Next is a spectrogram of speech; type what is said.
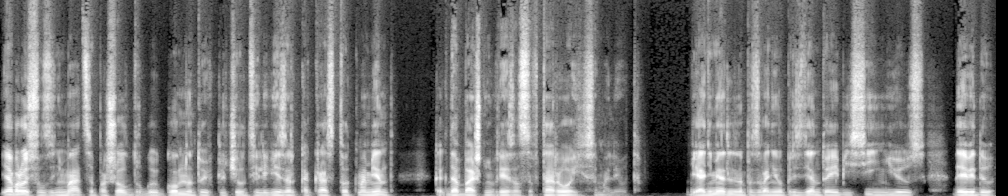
Я бросил заниматься, пошел в другую комнату и включил телевизор как раз в тот момент, когда в башню врезался второй самолет. Я немедленно позвонил президенту ABC News Дэвиду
